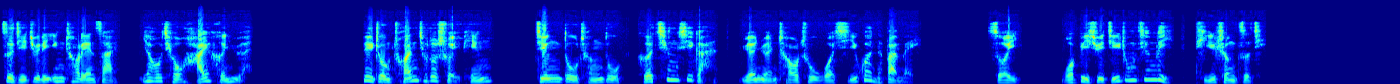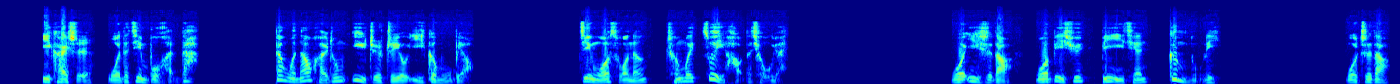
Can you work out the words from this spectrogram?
自己距离英超联赛要求还很远，那种传球的水平、精度程度和清晰感远远超出我习惯的范围，所以我必须集中精力提升自己。一开始我的进步很大。但我脑海中一直只有一个目标：尽我所能成为最好的球员。我意识到我必须比以前更努力。我知道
